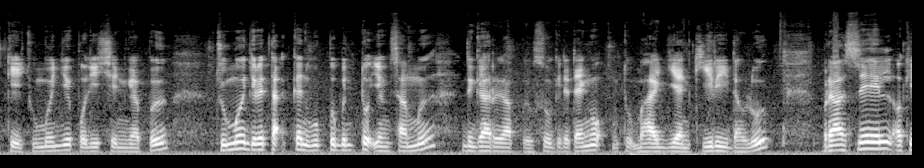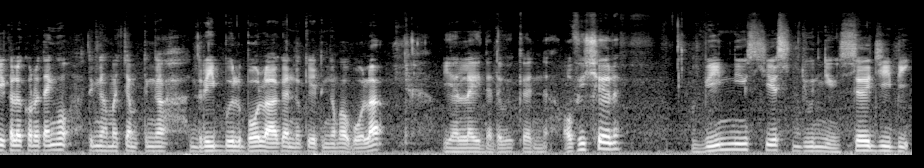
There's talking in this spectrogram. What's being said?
Okay cuma je position ke apa? Cuma dia letakkan rupa bentuk yang sama Negara apa. So kita tengok untuk bahagian kiri dahulu. Brazil Okay kalau korang tengok Tengah macam tengah dribble bola kan. Okay tengah bawa bola. Yang lain tak tahu kan. Official Vinicius Junior Se-GB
